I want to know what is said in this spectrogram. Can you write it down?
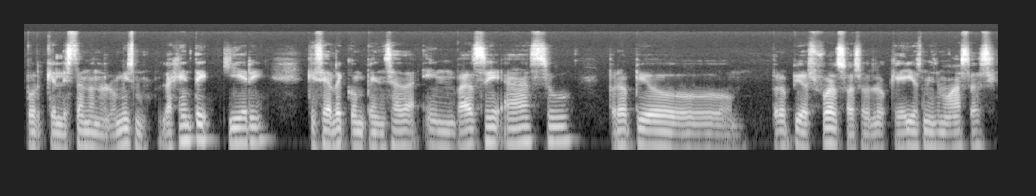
porque le están dando lo mismo. La gente quiere que sea recompensada en base a su propio, propio esfuerzo, o lo que ellos mismos hacen.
